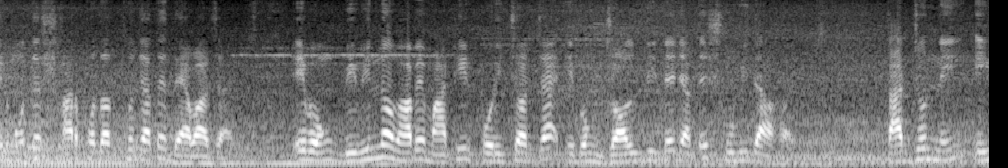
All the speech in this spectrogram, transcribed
এর মধ্যে সার পদার্থ যাতে দেওয়া যায় এবং বিভিন্নভাবে মাটির পরিচর্যা এবং জল দিতে যাতে সুবিধা হয়। তার জন্যেই এই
